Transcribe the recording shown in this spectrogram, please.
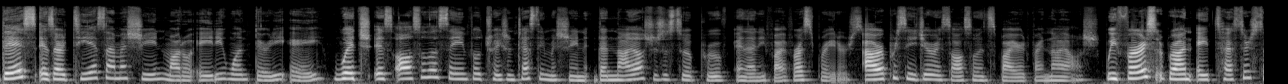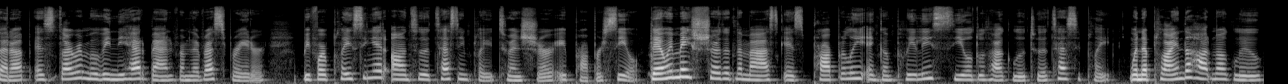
This is our TSI machine model 8130A, which is also the same filtration testing machine that NIOSH uses to approve N95 respirators. Our procedure is also inspired by NIOSH. We first run a tester setup and start removing the headband from the respirator before placing it onto the testing plate to ensure a proper seal. Then we make sure that the mask is properly and completely sealed with hot glue to the testing plate. When applying the hot melt glue,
